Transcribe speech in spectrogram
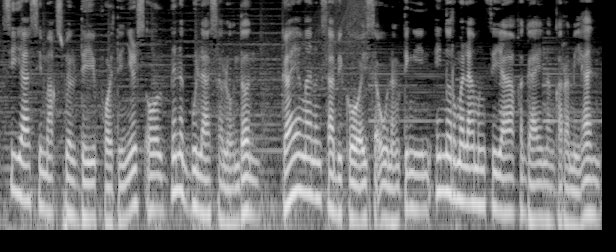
Siya si Maxwell Day, 14 years old na nagbula sa London. Gaya nga ng sabi ko ay sa unang tingin ay normal lamang siya kagaya ng karamihan.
